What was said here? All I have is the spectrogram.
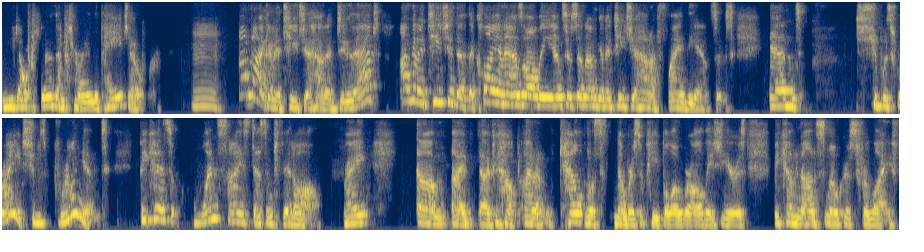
You don't hear them turning the page over. Mm. I'm not going to teach you how to do that. I'm going to teach you that the client has all the answers and I'm going to teach you how to find the answers. And she was right. She was brilliant because one size doesn't fit all, right? Um, I've, I've helped, I don't know, countless numbers of people over all these years become non smokers for life.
